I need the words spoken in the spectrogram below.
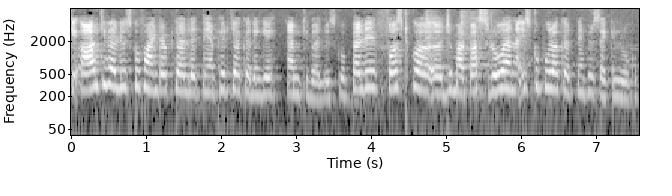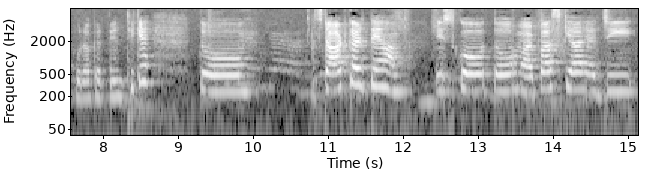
कि आर की वैल्यूज़ को फाइंड आउट कर लेते हैं, फिर क्या करेंगे? एम की वैल्यूज़ को। पहले फ़र्स्ट को जो हमारे पास रो है ना, इसको पूरा करते हैं, फिर सेकेंड रो को पूरा करते हैं, ठीक है? तो स्टार्ट करते हैं हम इसको। तो हमारे पास क्या है? जी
